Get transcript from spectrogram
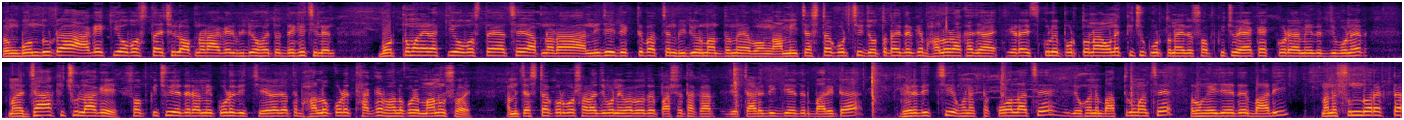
এবং বন্ধুটা আগে কি অবস্থায় ছিল আপনারা আগের ভিডিও হয়তো দেখেছিলেন। বর্তমানে এরা কি অবস্থায় আছে আপনারা নিজেই দেখতে পাচ্ছেন ভিডিওর মাধ্যমে এবং আমি চেষ্টা করছি যতটা এদেরকে ভালো রাখা যায়। এরা স্কুলে পড়তো না, অনেক কিছু করতো না, এদের সব কিছু এক এক করে আমি এদের জীবনের মানে যা কিছু লাগে সব কিছুই এদের আমি করে দিচ্ছি। এরা যাতে ভালো করে থাকে, ভালো করে মানুষ হয়। আমি চেষ্টা করব সারা জীবন এভাবে ওদের পাশে থাকার। যে চারিদিক দিয়ে এদের বাড়িটা ঘেরে দিচ্ছি, ওখানে একটা কল আছে যে ওখানে বাথরুম আছে, এবং এই যে এদের বাড়ি মানে সুন্দর একটা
